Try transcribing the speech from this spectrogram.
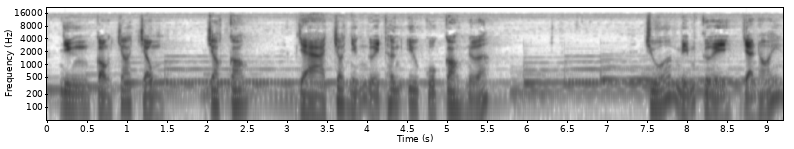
nhưng còn cho chồng, cho con và cho những người thân yêu của con nữa. Chúa mỉm cười và nói,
